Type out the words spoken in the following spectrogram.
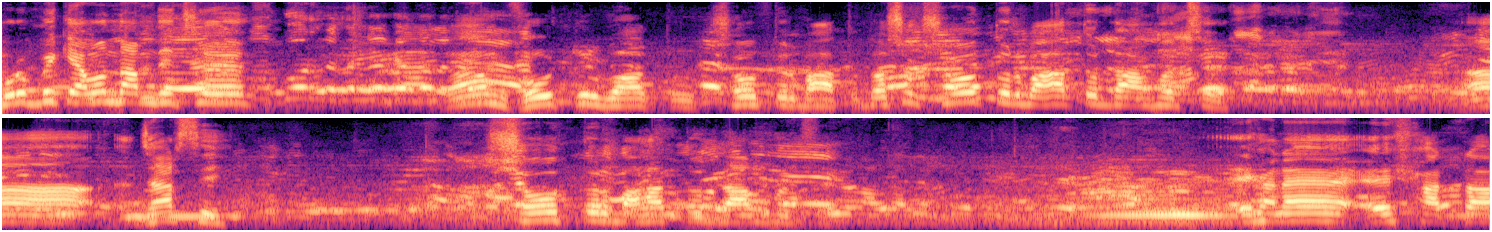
মুরব্বি কেমন দাম দিচ্ছে? দাম সত্তর বাহাত্তর। সত্তর বাহাত্তর। দশক সত্তর বাহাত্তর দাম হচ্ছে। জার্সি। সত্তর বাহাত্তর দাম হচ্ছে। এখানে এই শার্টটা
